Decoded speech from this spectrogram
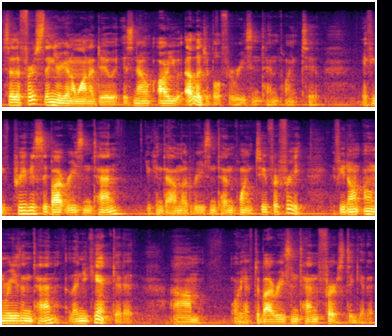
So the first thing you're going to want to do is know, are you eligible for Reason 10.2? If you've previously bought Reason 10, you can download Reason 10.2 for free. If you don't own Reason 10, then you can't get it. Um, or you have to buy Reason 10 first to get it.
